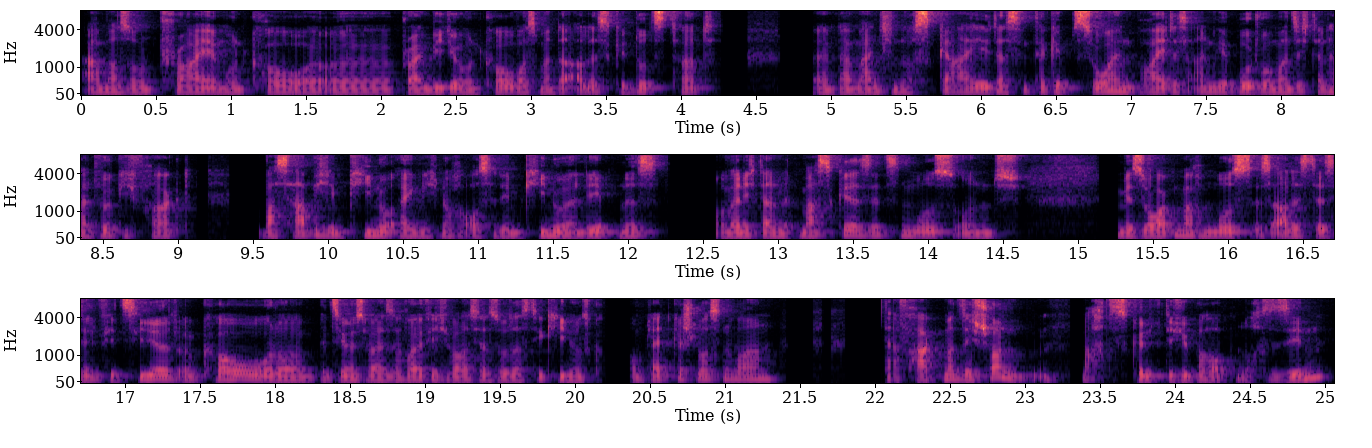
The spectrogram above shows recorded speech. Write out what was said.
Amazon Prime und Co., äh, Prime Video und Co., was man da alles genutzt hat. Äh, bei manchen noch Sky, das, da gibt es so ein breites Angebot, wo man sich dann halt wirklich fragt, was habe ich im Kino eigentlich noch außer dem Kinoerlebnis? Und wenn ich dann mit Maske sitzen muss und mir Sorgen machen muss, ist alles desinfiziert und Co. Oder beziehungsweise häufig war es ja so, dass die Kinos komplett geschlossen waren. Da fragt man sich schon, macht es künftig überhaupt noch Sinn,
